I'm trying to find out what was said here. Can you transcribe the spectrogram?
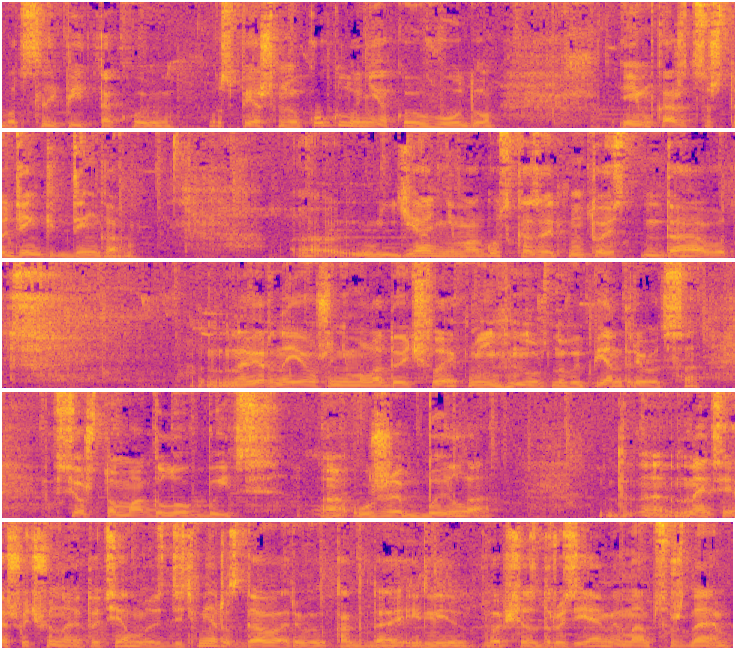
вот слепить такую успешную куклу некую Вуду. И им кажется, что деньги к деньгам. А, я не могу сказать, ну то есть, да, вот, наверное, я уже не молодой человек, мне не нужно выпендриваться. Все, что могло быть, а, уже было – знаете, я шучу на эту тему, с детьми разговариваю, когда или вообще с друзьями мы обсуждаем.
